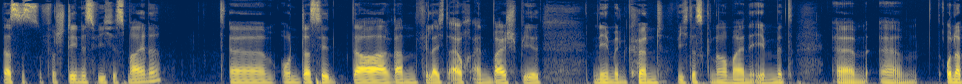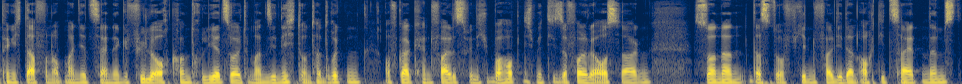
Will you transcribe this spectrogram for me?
dass es zu verstehen ist, wie ich es meine. Ähm, und dass ihr daran vielleicht auch ein Beispiel nehmen könnt, wie ich das genau meine, eben mit ähm, ähm, unabhängig davon, ob man jetzt seine Gefühle auch kontrolliert, sollte man sie nicht unterdrücken. Auf gar keinen Fall, das will ich überhaupt nicht mit dieser Folge aussagen, sondern dass du auf jeden Fall dir dann auch die Zeit nimmst,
